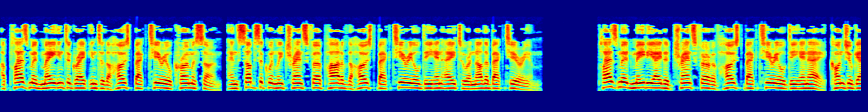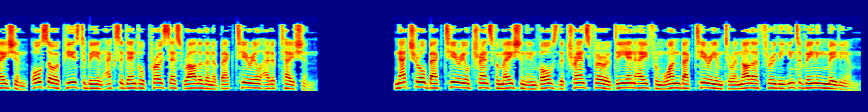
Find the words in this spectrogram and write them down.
a plasmid may integrate into the host bacterial chromosome, and subsequently transfer part of the host bacterial DNA to another bacterium. Plasmid-mediated transfer of host bacterial DNA conjugation also appears to be an accidental process rather than a bacterial adaptation. Natural bacterial transformation involves the transfer of DNA from one bacterium to another through the intervening medium.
